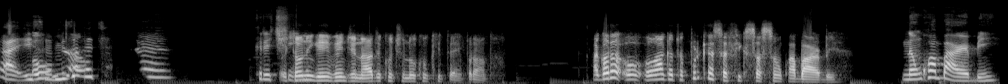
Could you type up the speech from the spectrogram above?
Ah, isso Ou é amizade. cretino. Então ninguém vende nada e continua com o que tem. Pronto. Agora, ô, ô, Agatha, por que essa fixação com a Barbie? Não com a Barbie,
